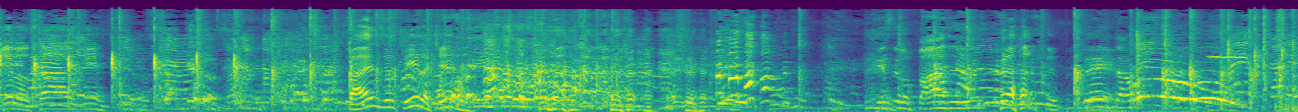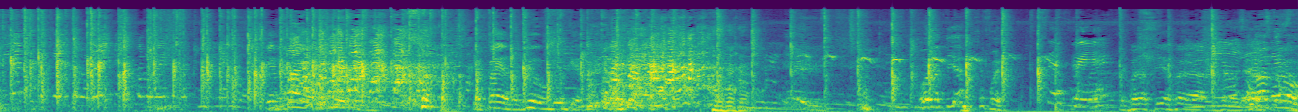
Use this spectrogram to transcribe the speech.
Que lo saque. Para eso sí, la chela. Que se lo pase. 30. ¿Qué paga? ¿Qué paga? Lo digo, porque. Hola, tía. Se fue. Se fue. Se fue la tía, fue la. El otro.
